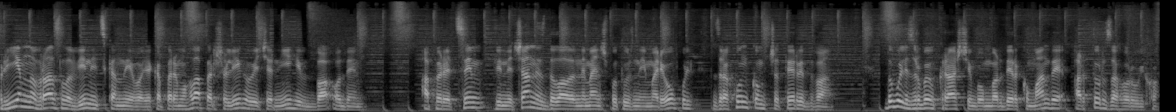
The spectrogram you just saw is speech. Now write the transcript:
Приємно вразила Вінницька Нива, яка перемогла першоліговий Чернігів 2-1. А перед цим вінничани здолали не менш потужний Маріуполь з рахунком 4-2. Дубль зробив кращий бомбардир команди Артур Загорулько.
